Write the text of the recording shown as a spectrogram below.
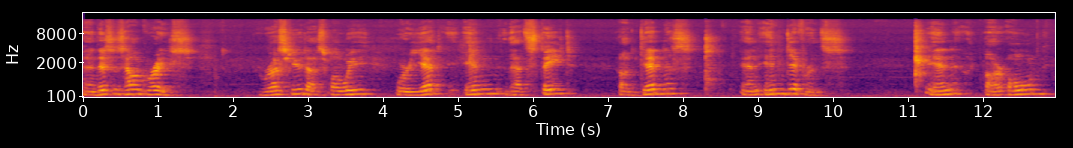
And this is how grace rescued us while we were yet in that state of deadness and indifference in our own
